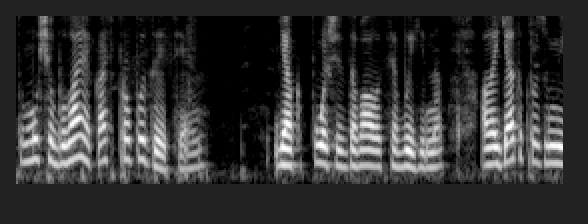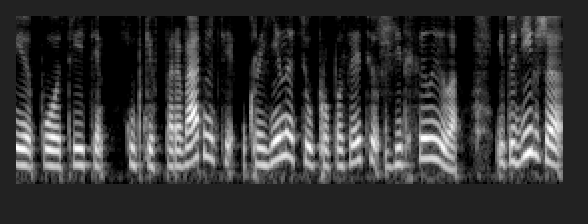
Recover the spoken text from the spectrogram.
Тому що була якась пропозиція, як Польщі здавалося вигідна. Але я так розумію, по трійці кубків перевернуті Україна цю пропозицію відхилила. І тоді вже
